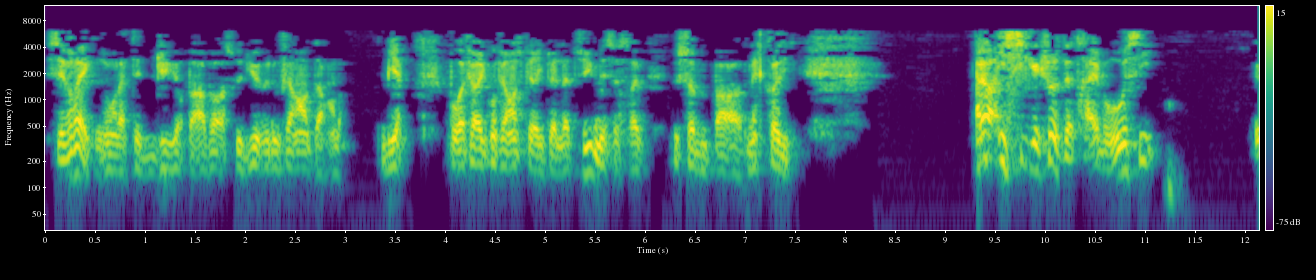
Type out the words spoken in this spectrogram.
C'est vrai que nous avons la tête dure par rapport à ce que Dieu veut nous faire entendre. Bien, on pourrait faire une conférence spirituelle là-dessus, mais ce serait, nous sommes pas mercredi. Alors ici, quelque chose de très beau aussi. Euh,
